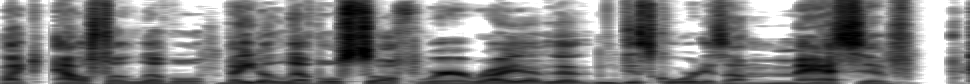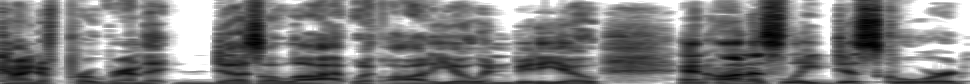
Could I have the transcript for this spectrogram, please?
like alpha level, beta level software, right? Uh, Discord is a massive kind of program that does a lot with audio and video. And honestly, Discord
